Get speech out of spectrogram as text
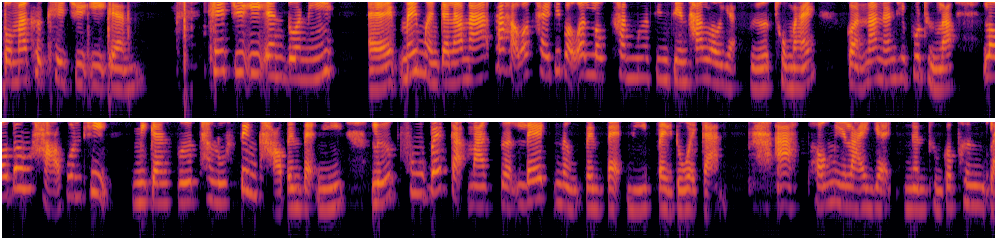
ตัวมาคือ KGEN KGEN ตัวนี้เอ๊ไม่เหมือนกันแล้วนะ ถ้าหากว่าใครที่บอกว่าเราคันมือจริง ๆ ถ้าเราอยากซื้อถูกไหมก่อนหน้านั้นที่พูดถึงแล้ว เราต้องหาหุ้นที่มีการซื้อทะลุเส้นขาวเป็นแบบนี้ หรือพูแบกกลับมาเจอเลขหนึ่งเป็นแบบนี้ไปด้วยกันอะเพราะมีรายใหญ่เงินทุนก็เพิ่งไหล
